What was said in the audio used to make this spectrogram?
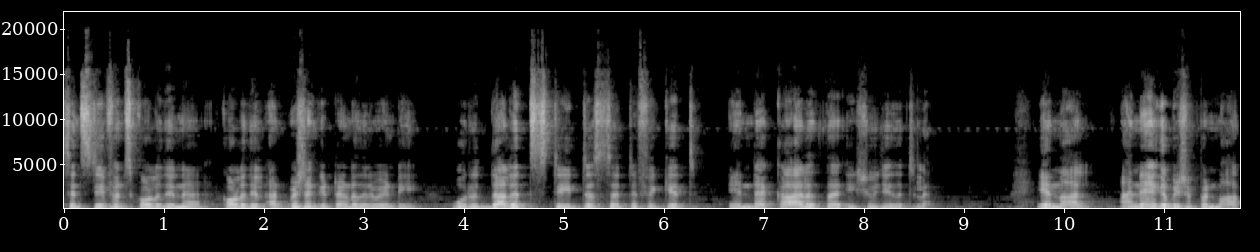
സെന്റ് സ്റ്റീഫൻസ് കോളേജിന് കോളേജിൽ അഡ്മിഷൻ കിട്ടേണ്ടതിന് വേണ്ടി ഒരു ദളിത് സ്റ്റേറ്റസ് സർട്ടിഫിക്കറ്റ് എന്റെ കാലത്ത് ഇഷ്യൂ ചെയ്തിട്ടില്ല. എന്നാൽ അനേക ബിഷപ്പന്മാർ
